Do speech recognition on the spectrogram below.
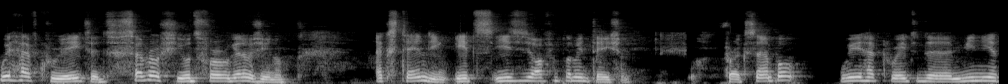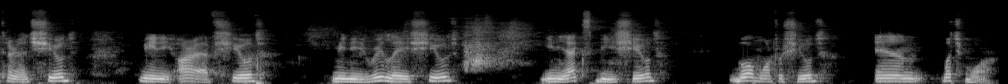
We have created several shields for Garagino, extending its ease of implementation. For example, we have created the Mini Ethernet Shield, Mini RF Shield, Mini Relay Shield, Mini XBee Shield, Dual Motor Shield, and much more.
